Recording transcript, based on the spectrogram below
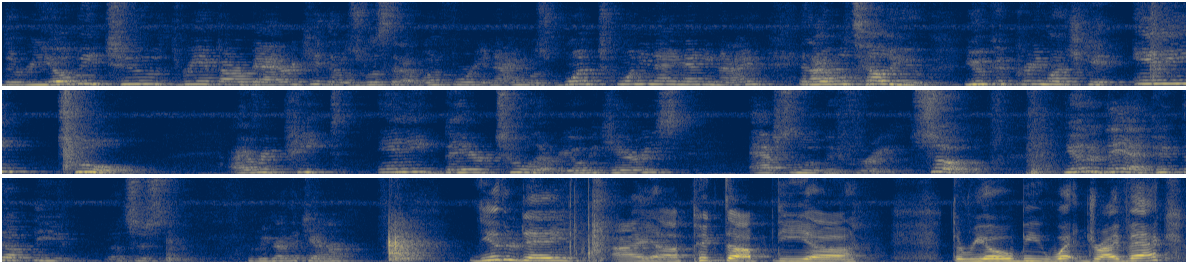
the Ryobi 2 3 amp hour battery kit that was listed at 149 was 129.99 and I will tell you you could pretty much get any tool I repeat any bare tool that Ryobi carries absolutely free so the other day I picked up the, let's just, let me grab the camera. The other day I uh, picked up the, uh, the Ryobi wet dry vac.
